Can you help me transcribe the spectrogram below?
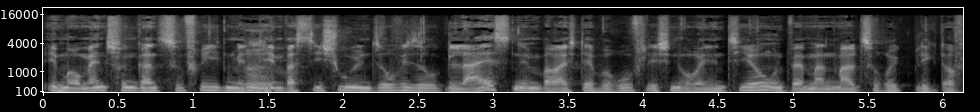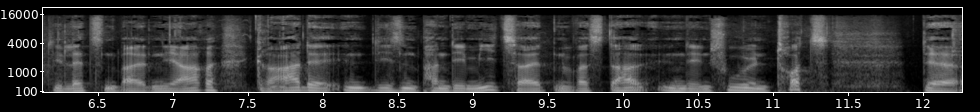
im Moment schon ganz zufrieden mit mhm. dem, was die Schulen sowieso leisten im Bereich der beruflichen Orientierung. Und wenn man mal zurückblickt auf die letzten beiden Jahre, gerade in diesen Pandemiezeiten, was da in den Schulen trotz der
